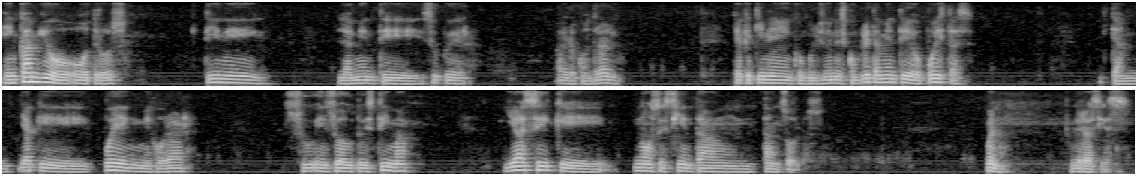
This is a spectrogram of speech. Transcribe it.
En cambio, otros tienen la mente súper a lo contrario, ya que tienen conclusiones completamente opuestas, ya que pueden mejorar en su autoestima y hace que no se sientan tan solos. Bueno, gracias.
